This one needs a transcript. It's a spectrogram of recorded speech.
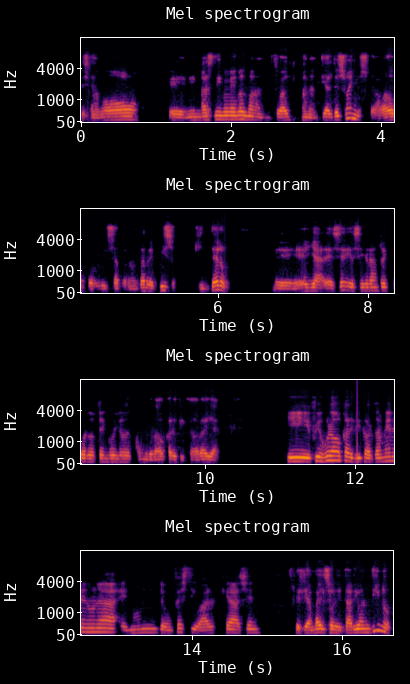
que se llamó eh, ni más ni menos manantial, manantial, de Sueños, grabado por Luisa Fernanda Repiso, Quintero. Eh, ella, ese, ese gran recuerdo tengo yo como jurado calificador allá. Y fui jurado calificador también en, una, en un, de un festival que hacen, que se llama El Solitario Andino.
